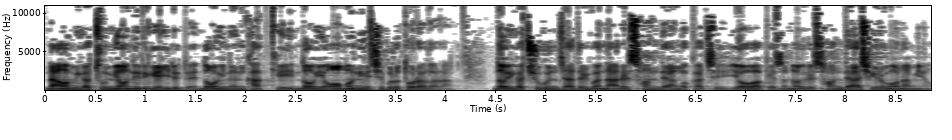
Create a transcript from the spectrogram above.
나오미가 두 며느리에게 이르되 너희는 각기 너희 어머니의 집으로 돌아가라. 너희가 죽은 자들과 나를 선대한 것 같이 여호와께서 너희를 선대하시기를 원하며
